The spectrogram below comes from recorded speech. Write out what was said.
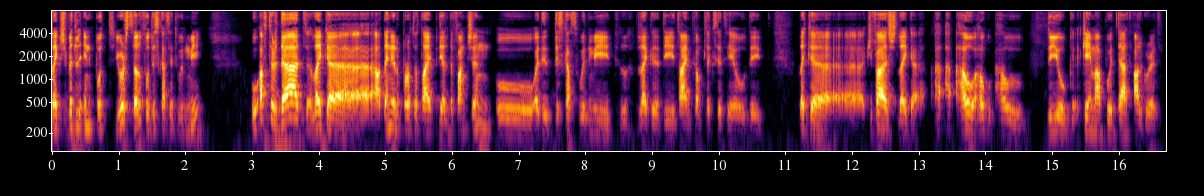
like جبد ال input yourself و discuss it with me after that like uh, اعطيني البروتوتايب ديال the function و discuss with me like uh, the time complexity و the like uh, كيفاش like uh, how how how do you came up with that algorithm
